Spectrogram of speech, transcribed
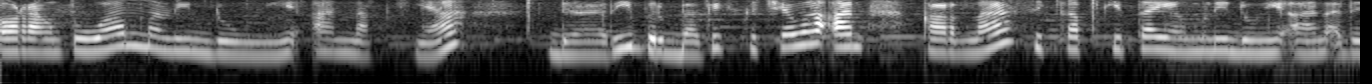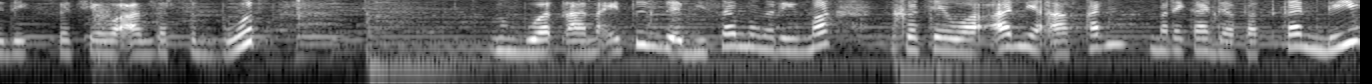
orang tua melindungi anaknya dari berbagai kekecewaan karena sikap kita yang melindungi anak dari kekecewaan tersebut membuat anak itu tidak bisa menerima kekecewaan yang akan mereka dapatkan di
